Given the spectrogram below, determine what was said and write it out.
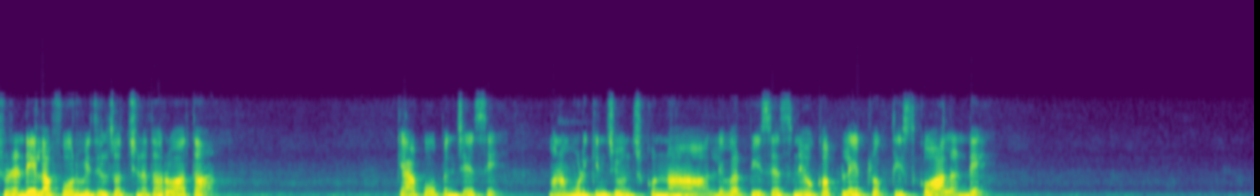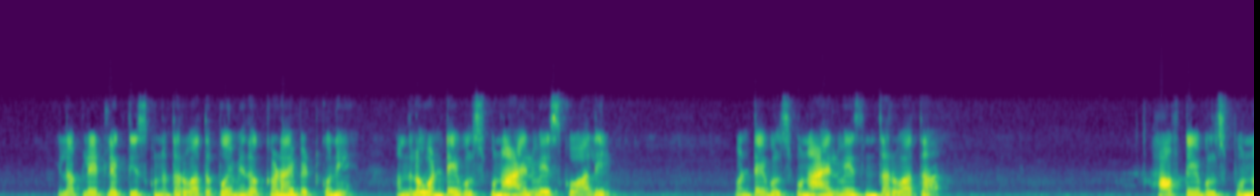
చూడండి ఇలా ఫోర్ విజిల్స్ వచ్చిన తర్వాత క్యాప్ ఓపెన్ చేసి మనం ఉడికించి ఉంచుకున్న లివర్ పీసెస్ని ఒక ప్లేట్లోకి తీసుకోవాలండి. ఇలా ప్లేట్లోకి తీసుకున్న తర్వాత పొయ్యి మీద ఒక కడాయి పెట్టుకొని అందులో వన్ టేబుల్ స్పూన్ ఆయిల్ వేసుకోవాలి. వన్ టేబుల్ స్పూన్ ఆయిల్ వేసిన తర్వాత హాఫ్ టేబుల్ స్పూన్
